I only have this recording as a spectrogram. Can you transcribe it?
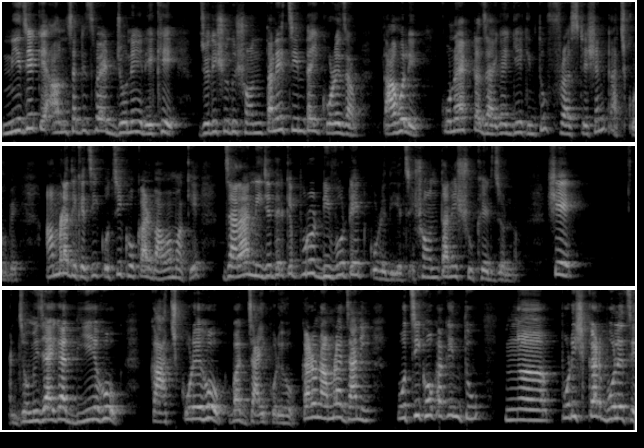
নিজেকে আনস্যাটিসফাইড জোনে রেখে যদি শুধু সন্তানের চিন্তাই করে যাও, তাহলে কোনো একটা জায়গায় গিয়ে কিন্তু ফ্রাস্ট্রেশন কাজ করবে। আমরা দেখেছি কচি খোকার বাবা মাকে যারা নিজেদেরকে পুরো ডিভোটেড করে দিয়েছে সন্তানের সুখের জন্য। সে জমি জায়গা দিয়ে হোক, কাজ করে হোক বা যাই করে হোক, কারণ আমরা জানি কচি খোকা কিন্তু পরিষ্কার বলেছে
